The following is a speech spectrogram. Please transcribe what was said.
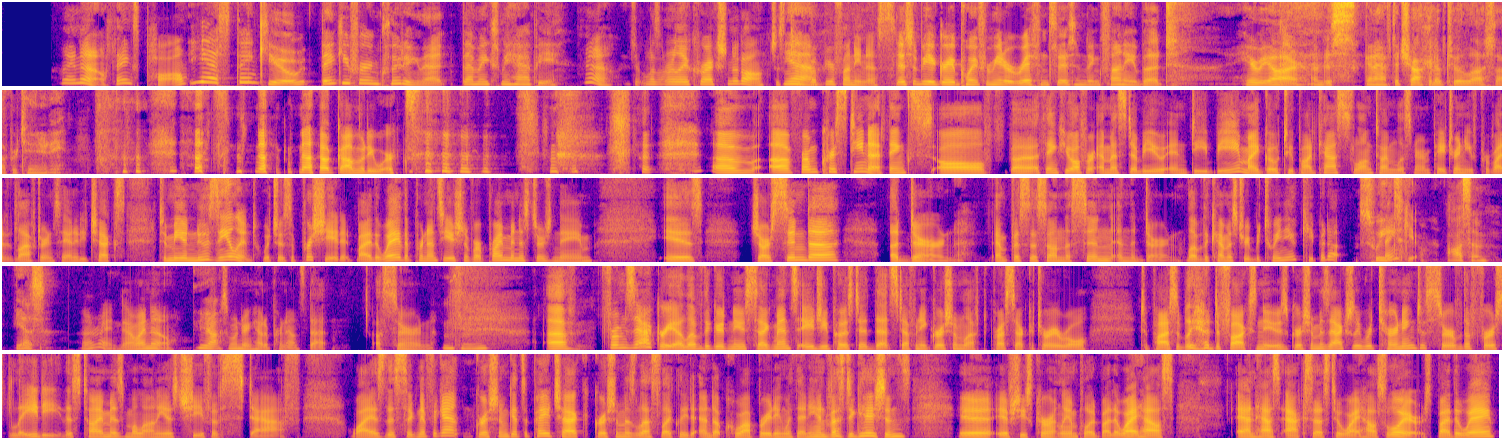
I know. Thanks, Paul. Yes, thank you. Thank you for including that. That makes me happy. Yeah, it wasn't really a correction at all. Just Yeah. keep up your funniness. This would be a great point for me to riff and say something funny, but here we are. I'm just gonna have to chalk it up to a lost opportunity. That's not not how comedy works. um, uh, from Christina, thanks all. Uh, thank you all for MSW and DB, my go-to podcasts. Longtime listener and patron, you've provided laughter and sanity checks to me in New Zealand, which is appreciated. By the way, the pronunciation of our prime minister's name is Jacinda Ardern. Emphasis on the sin and the dern. Love the chemistry between you. Keep it up. Sweet. Thank you. Awesome. Yes. All right, now I know. Yeah. I was wondering how to pronounce that. A CERN. Mm-hmm. Uh, from Zachary, I love the good news segments. AG posted that Stephanie Grisham left press secretary role to possibly head to Fox News, Grisham is actually returning to serve the First Lady, this time as Melania's chief of staff. Why is this significant? Grisham gets a paycheck. Grisham is less likely to end up cooperating with any investigations if she's currently employed by the White House and has access to White House lawyers. By the way,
